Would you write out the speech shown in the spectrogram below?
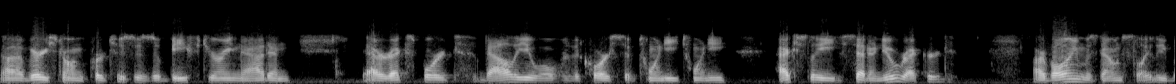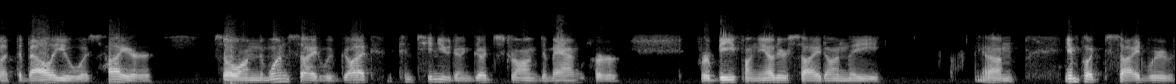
uh, very strong purchases of beef during that, and our export value over the course of 2020 actually set a new record. Our volume was down slightly, but the value was higher. So on the one side, we've got continued and good, strong demand for for beef. On the other side, on the um, input side, we're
